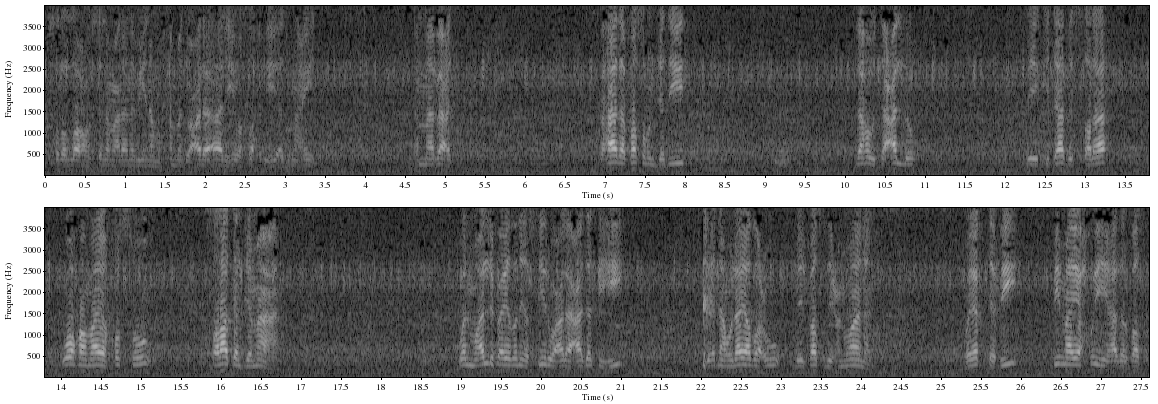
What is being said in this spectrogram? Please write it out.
وصلى الله وسلم على نبينا محمد وعلى آله وصحبه أجمعين. أما بعد فهذا فصل جديد له تعلق بكتاب الصلاة وهو ما يخص صلاة الجماعة. والمؤلف أيضا يصير على عادته لأنه لا يضع للفصل عنوانا ويكتفي بما يحويه هذا الفصل.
